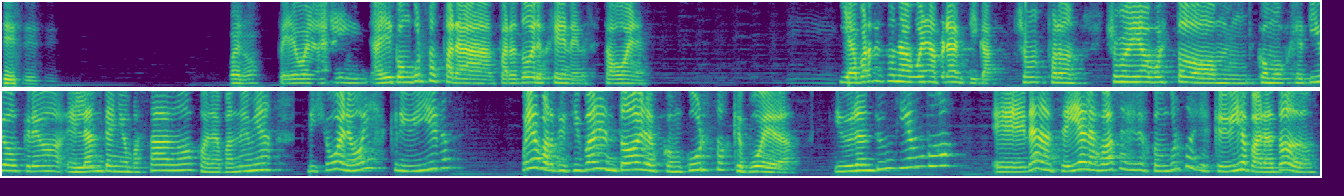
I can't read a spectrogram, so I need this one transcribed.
Sí, sí, sí. Bueno, Pero bueno, hay, hay concursos para, para todos los géneros, está bueno. Y- aparte es una buena práctica. Yo, perdón, yo me había puesto mm, como objetivo, creo, el año pasado, con la pandemia, dije, bueno, voy a escribir, voy a participar en todos los concursos que pueda. Y durante un tiempo, eh, nada, seguía las bases de los concursos y escribía para todo.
